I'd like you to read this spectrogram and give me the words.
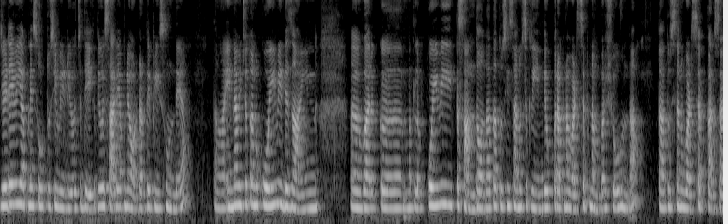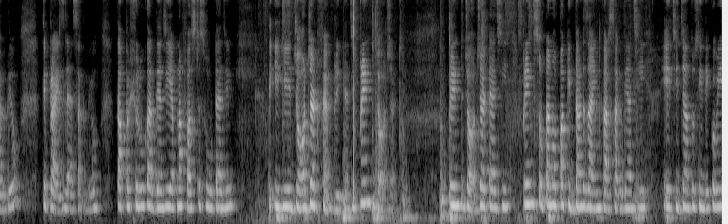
ਜਿਹੜੇ ਵੀ ਆਪਣੇ ਸੂਟ ਤੁਸੀਂ ਵੀਡੀਓ 'ਚ ਦੇਖਦੇ ਹੋ, ਇਹ ਸਾਰੇ ਆਪਣੇ ਆਰਡਰ ਦੇ ਪੀਸ ਹੁੰਦੇ ਆ। ਤਾਂ ਇਹਨਾਂ ਵਿੱਚੋਂ ਤੁਹਾਨੂੰ ਕੋਈ ਵੀ ਡਿਜ਼ਾਈਨ ਵਰਕ ਮਤਲਬ ਕੋਈ ਵੀ ਪਸੰਦ ਆਉਂਦਾ ਤਾਂ ਤੁਸੀਂ ਸਾਨੂੰ ਸਕਰੀਨ ਦੇ ਉੱਪਰ ਆਪਣਾ WhatsApp ਨੰਬਰ ਸ਼ੋ ਹੁੰਦਾ, ਤਾਂ ਤੁਸੀਂ ਸਾਨੂੰ WhatsApp ਕਰ ਸਕਦੇ ਹੋ ਤੇ ਪ੍ਰਾਈਸ ਲੈ ਸਕਦੇ ਹੋ। ਤਾਂ ਆਪਾਂ ਸ਼ੁਰੂ ਕਰਦੇ ਹਾਂ ਜੀ, ਇਹ ਆਪਣਾ ਫਰਸਟ ਸੂਟ ਹੈ ਜੀ ਤੇ ਇਹ ਜਾਰਜਟ ਫੈਬਰਿਕ ਹੈ ਜੀ ਪ੍ਰਿੰਟ ਜਾਰਜਟ ਪ੍ਰਿੰਟ ਜਾਰਜਟ ਹੈ ਜੀ। ਪ੍ਰਿੰਟ ਸੂਟਾਂ ਨੂੰ ਆਪਾਂ ਕਿੱਦਾਂ ਡਿਜ਼ਾਈਨ ਕਰ ਸਕਦੇ ਹਾਂ ਜੀ? ਇਹ ਚੀਜ਼ਾਂ ਤੁਸੀਂ ਦੇਖੋ ਵੀ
